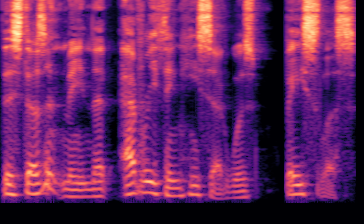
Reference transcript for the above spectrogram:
this doesn't mean that everything he said was baseless.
